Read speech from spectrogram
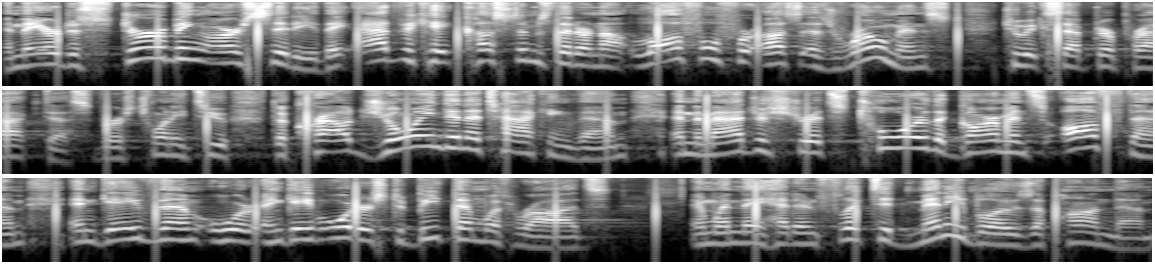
and they are disturbing our city. They advocate customs that are not lawful for us as Romans to accept or practice. Verse 22 The crowd joined in attacking them, and the magistrates tore the garments off them and gave, them order, and gave orders to beat them with rods. And when they had inflicted many blows upon them,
